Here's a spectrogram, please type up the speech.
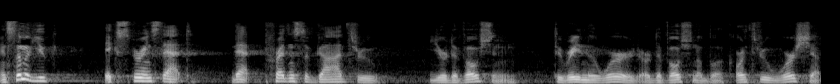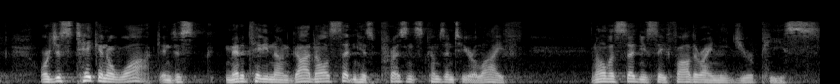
And some of you experience that, that presence of God through your devotion, through reading the Word or devotional book, or through worship, or just taking a walk and just meditating on God, and all of a sudden His presence comes into your life. And all of a sudden you say, Father, I need your peace.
